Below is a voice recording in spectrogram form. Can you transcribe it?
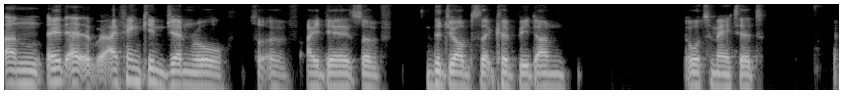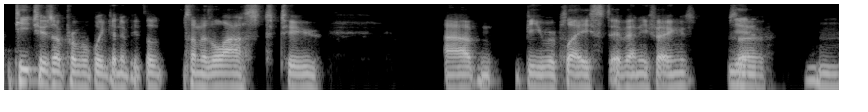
um, it, uh, I think in general, sort of ideas of the jobs that could be done automated, teachers are probably going to be the, some of the last to um, be replaced, if anything. So, yeah. Mm-hmm.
